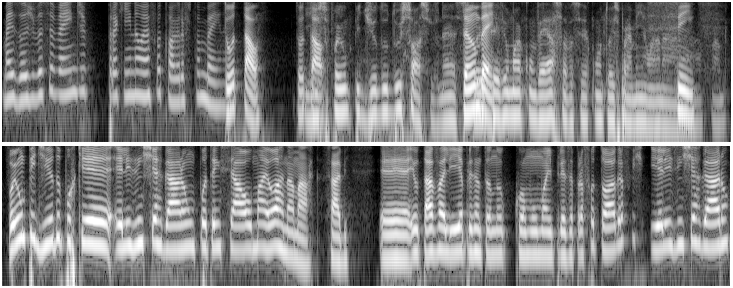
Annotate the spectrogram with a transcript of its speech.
Mas hoje você vende pra quem não é fotógrafo também, né? Total. Total. Isso foi um pedido dos sócios, né? Isso Também. teve uma conversa, você contou isso pra mim lá na, Sim. na. Foi um pedido porque eles enxergaram um potencial maior na marca, sabe? É, eu estava ali apresentando como uma empresa para fotógrafos e eles enxergaram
